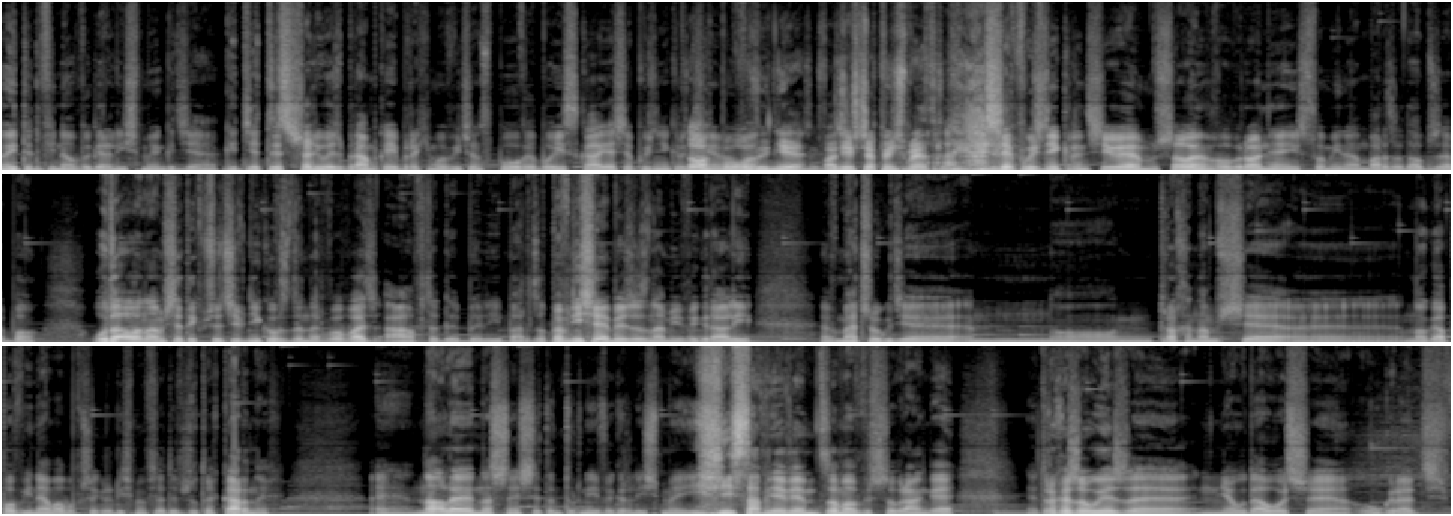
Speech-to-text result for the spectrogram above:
No i ten finał wygraliśmy, gdzie, gdzie ty strzeliłeś bramkę Ibrahimowiczem w połowę boiska, a ja się później kręciłem... O, połowy w... nie, 25 metrów. A ja się później kręciłem szołem w obronie i wspominam bardzo dobrze, bo udało nam się tych przeciwników zdenerwować, a wtedy byli bardzo pewni siebie, że z nami wygrali w meczu, gdzie no, trochę nam się e, noga powinęła, bo przegraliśmy wtedy w rzutach karnych. E, no ale na szczęście ten turniej wygraliśmy i, i, sam nie wiem, co ma wyższą rangę. Trochę żałuję, że nie udało się ugrać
